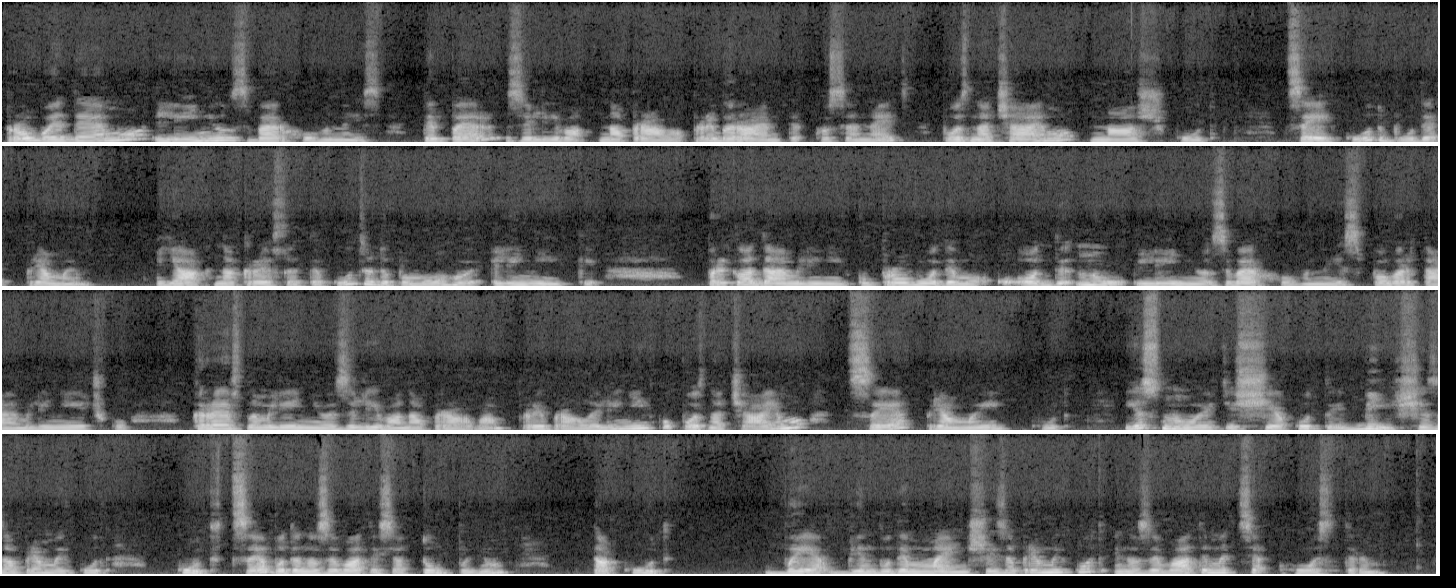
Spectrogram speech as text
Проведемо лінію зверху вниз. Тепер зліва направо. Прибираємо косинець, позначаємо наш кут. Цей кут буде прямим. Як накреслити кут за допомогою лінійки? Прикладаємо лінійку, проводимо одну лінію зверху вниз, повертаємо лінійку, креслимо лінію зліва направо, прибрали лінійку, позначаємо це прямий кут. Існують ще кути більші за прямий кут. Кут С буде називатися тупим, та кут Б він буде менший за прямий кут і називатиметься гострим.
